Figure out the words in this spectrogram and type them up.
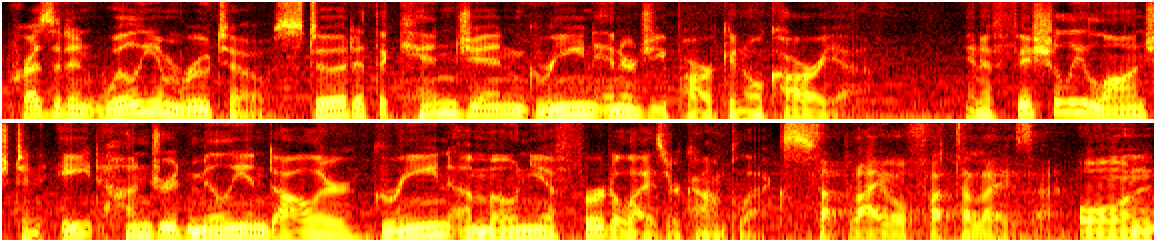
President William Ruto stood at the KenGen Green Energy Park in Olkaria and officially launched an $800 million green ammonia fertilizer complex. Supply of fertilizer. On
